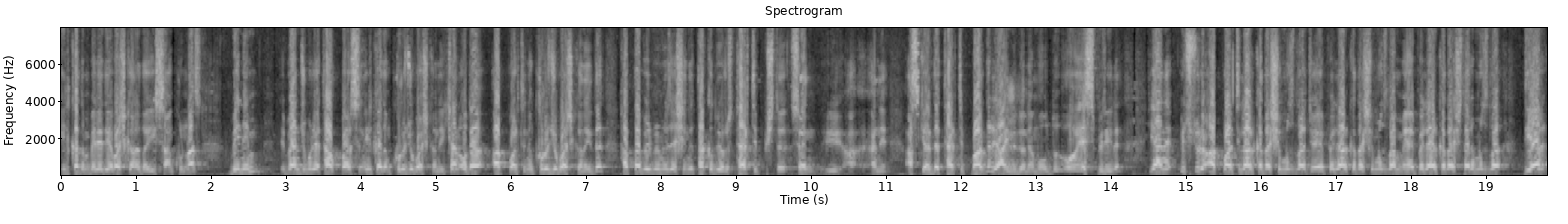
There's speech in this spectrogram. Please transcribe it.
ilk adım belediye başkanı da İhsan Kurnaz benim e, ben Cumhuriyet Halk Partisi'nin ilk adım kurucu başkanıyken o da AK Parti'nin kurucu başkanıydı. Hatta birbirimize şimdi takılıyoruz. Tertip işte sen hani askerde tertip vardır ya aynı dönem oldu. O espriyle. Yani üç sürü AK Partili arkadaşımızla, CHP'li arkadaşımızla, MHP'li arkadaşlarımızla, diğer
